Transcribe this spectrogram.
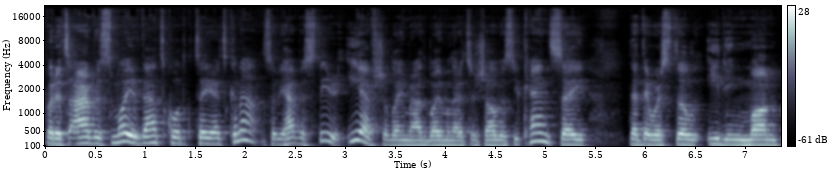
but it's arvis moyev. That's called ktsei eretz kanan. So you have a steer. Ef shaloim ad boyim eretz You can't say that they were still eating mon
